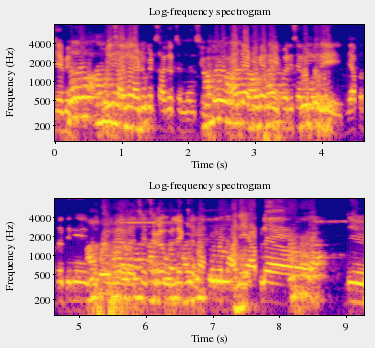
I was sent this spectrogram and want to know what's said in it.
जय भीम. मी सागर ऍडव्होकेट सागर चंदन शिव आज या ठिकाणी परिसरामध्ये ज्या पद्धतीने बुद्ध सगळे उल्लेख केला आणि आपल्या जे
